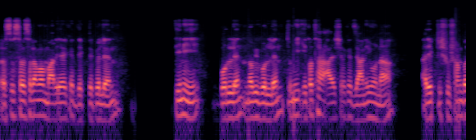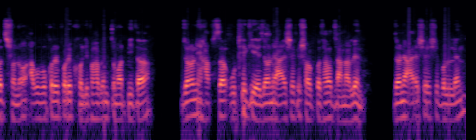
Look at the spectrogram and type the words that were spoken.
রাসূল ও মারিয়াকে দেখতে পেলেন। তিনি বললেন, নবী বললেন, "তুমি একথা আয়েশাকে জানিও না। আর একটি সুসংবাদ শোনো, আবু বকরের পরে খলিফা হবেন তোমার পিতা।" জননী হাফসা উঠে গিয়ে জননী আয়েশাকে সব কথা জানালেন। জননী আয়েশা এসে বললেন,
